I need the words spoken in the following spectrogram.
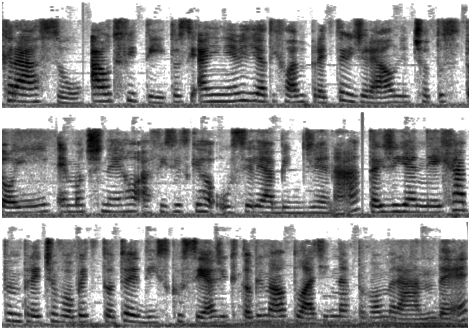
krásu, outfity, to si ani nevedia tí chlapi predstaviť, že reálne čo to stojí emočného a fyzického úsilia byť žena. Takže ja nechápem, prečo vôbec toto je diskusia, že kto by mal platiť na prvom rande.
